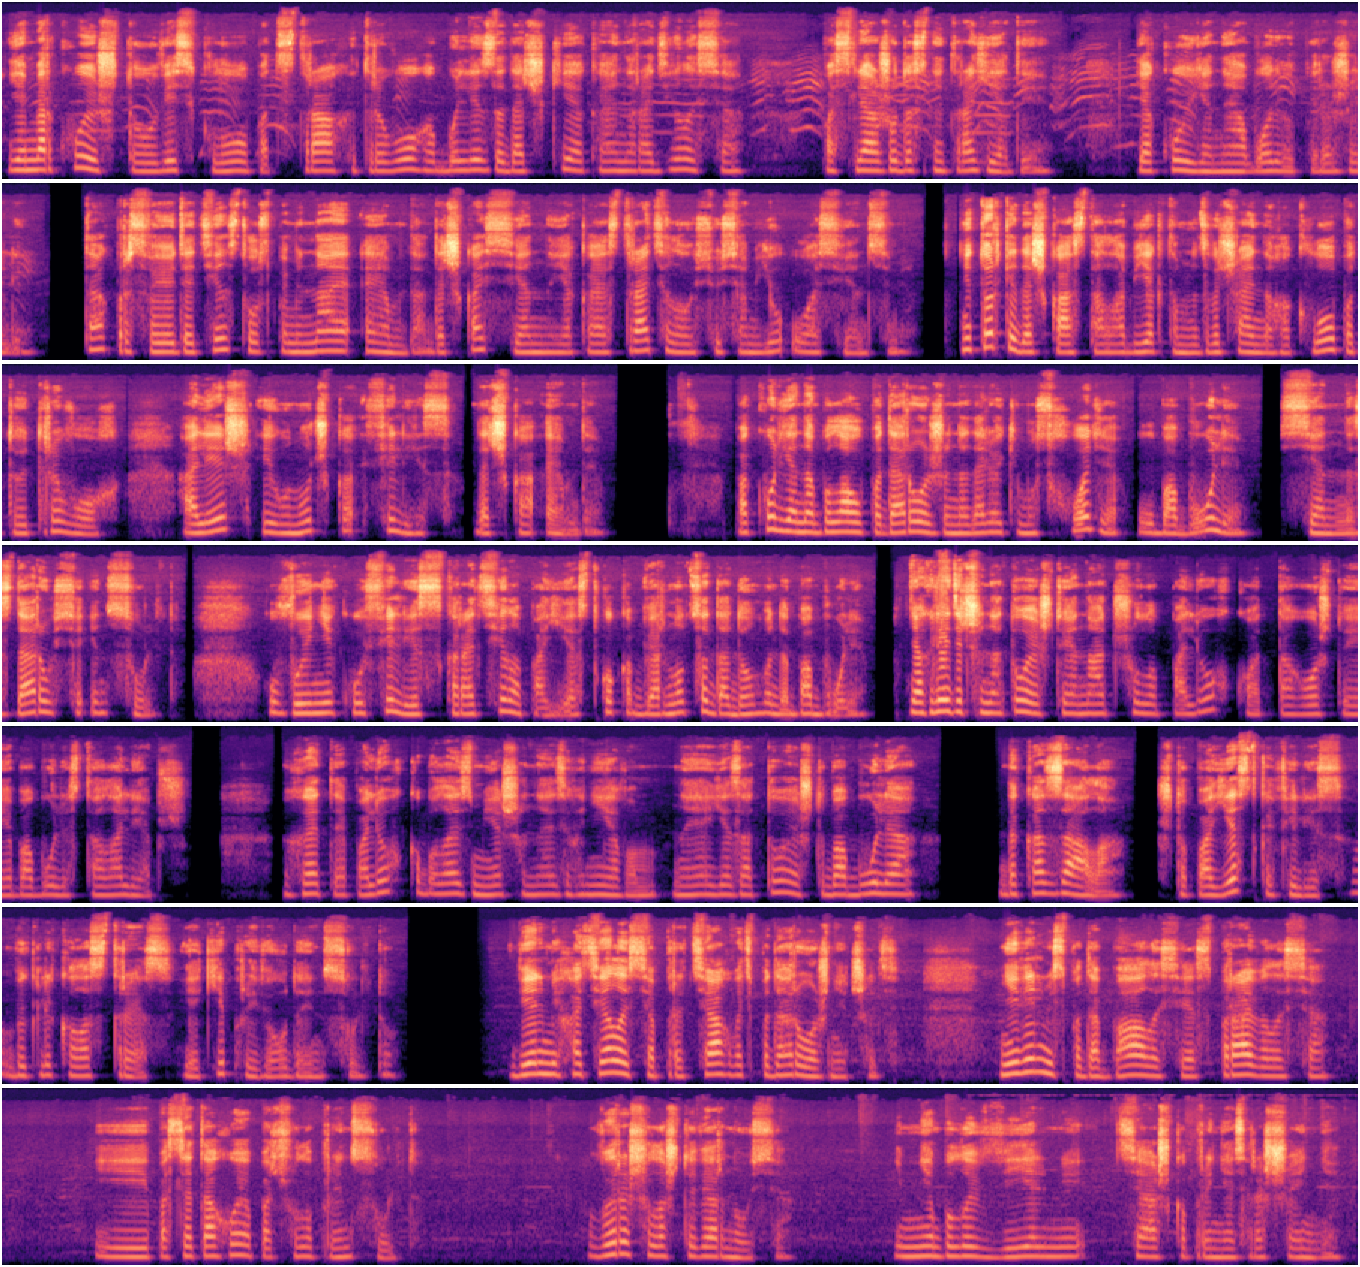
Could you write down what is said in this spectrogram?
Я мяркую, што ўвесь клопат, страх і трывога былі за дачкі, якая нарадзілася пасля жудаснай трагедыі, якую яны абодва перажылі. Так пра сваё дзяцінства ўспамінае Эмда, дачка сенны, якая страціла ўсю сям'ю ў асвенцамі. Не толькі дачка стала аб'ектам надзвычайнага клопату і трывог, але ж і ўнучка Феліс, дачка Эмды. Пакуль яна была ў падарожжы на далёкім усходзе, у бабулі сенны здарыўся інсульт. У выніку Феліс скараціла паездку, каб вярнуцца дадому да бабулі. Нягледзячы на тое, што яна адчула палёгку ад таго, што яе бабулі стала лепш. Гэтая палёгка была змешаная з гневам на яе за тое, што бабуля даказала, што паездка Феліс выклікала стрэс, які прывёў да інсульту. Вельмі хацелася працягваць падарожнічаць. Мне вельмі спадабалася, я справілася і пасля таго я пачула пра інсульт. Вырашыла, што вярнуся. І мне было вельмі цяжка прыняць рашэнне.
